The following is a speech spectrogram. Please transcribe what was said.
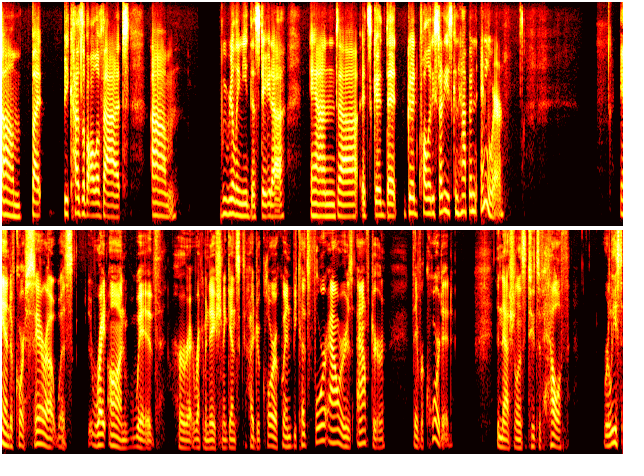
Um, but because of all of that, um, we really need this data, and uh, it's good that good quality studies can happen anywhere. And of course, Sarah was right on with her recommendation against hydrochloroquine because four hours after they recorded, the National Institutes of Health released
